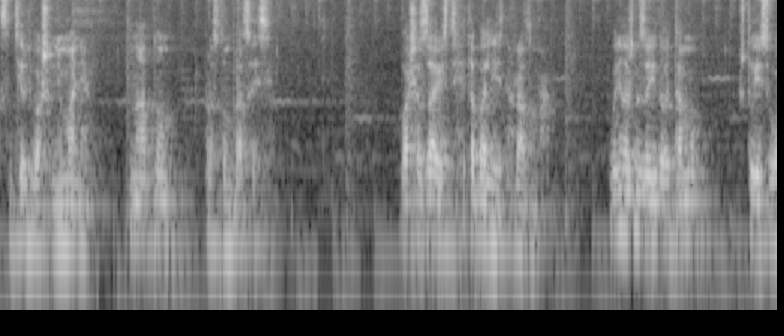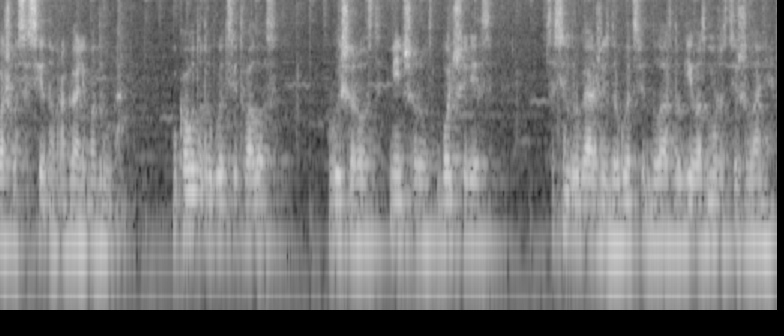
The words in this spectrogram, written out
акцентировать ваше внимание на одном простом процессе. Ваша зависть – это болезнь разума. Вы не должны завидовать тому, что есть у вашего соседа, врага либо друга. У кого-то другой цвет волос, выше рост, меньше рост, больше вес, совсем другая жизнь, другой цвет глаз, другие возможности, желания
